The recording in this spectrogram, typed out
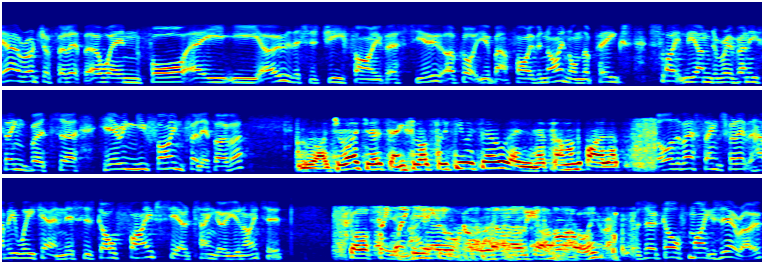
Yeah, Roger Philip, ON 4 AEO. This is G5STU. I've got you about 5 and 9 on the peaks, slightly under if anything, but uh, hearing you fine, Philip, over. Roger, Roger. Thanks a lot for the QSO and have fun on the pile-up. All the best. Thanks, Philip. Happy weekend. This is Golf 5 Sierra Tango United. Golf Mike Zero. Was there a Golf Mike Zero?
